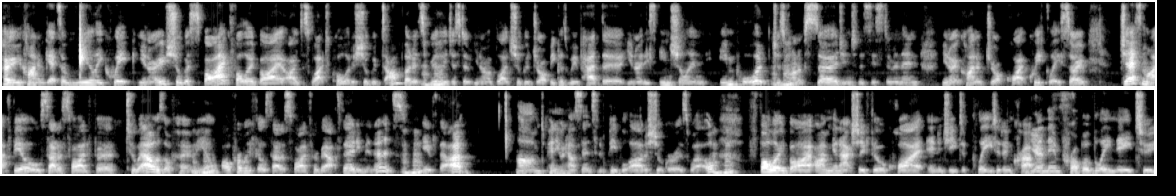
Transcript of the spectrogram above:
who kind of gets a really quick, you know, sugar spike followed by I just like to call it a sugar dump, but it's really just a you know a blood sugar drop because we've had the you know this insulin input just Mhm. kind of surge into the system and then you know kind of drop quite quickly. So. Jess might feel satisfied for two hours off her meal. I'll probably feel satisfied for about 30 minutes, Mhm. if that um, depending on how sensitive people are to sugar as well. Mhm. Followed by, I'm going to actually feel quite energy depleted and crap, and then probably need to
